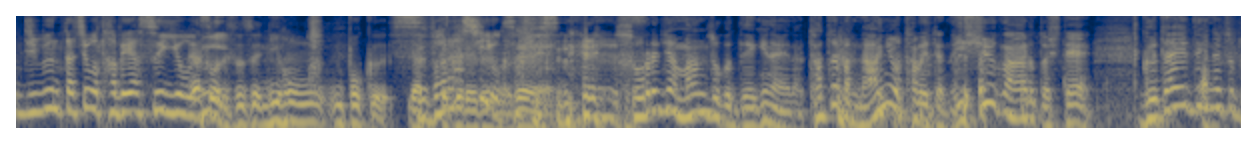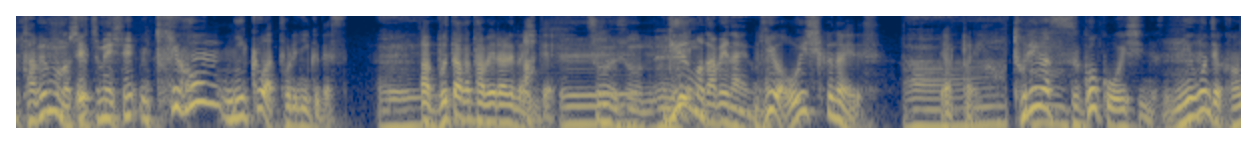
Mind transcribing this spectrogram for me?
自分たちも食べやすいようにそうですそうです。日本っぽくや素ってくれるので。晴らしい奥さんですね。それじゃ満足できないな。例えば何を食べてんの？一週間あるとして具体的なちょっと食べ物を説明して。基本肉は鶏肉です。あ豚が食べられないんで。そうですよね。牛も食べないの牛は美味しくないです。やっぱり。鶏はすごく美味しいんです。日本じゃ考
